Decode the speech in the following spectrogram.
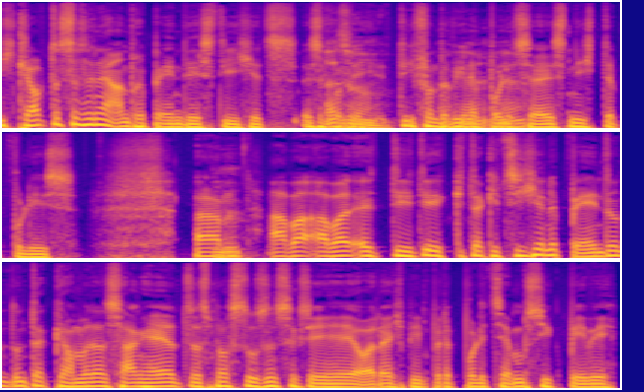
Ich glaube, dass das eine andere Band ist, die ich jetzt, also, also die, die, von der okay, Wiener Polizei ja. ist, nicht der Police. Ähm, ja. Aber, aber äh, die, die, da gibt es sicher eine Band und, und da kann man dann sagen, hey, was machst du? Und sagst du, hey, Alter, ich bin bei der Polizeimusik, Baby.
